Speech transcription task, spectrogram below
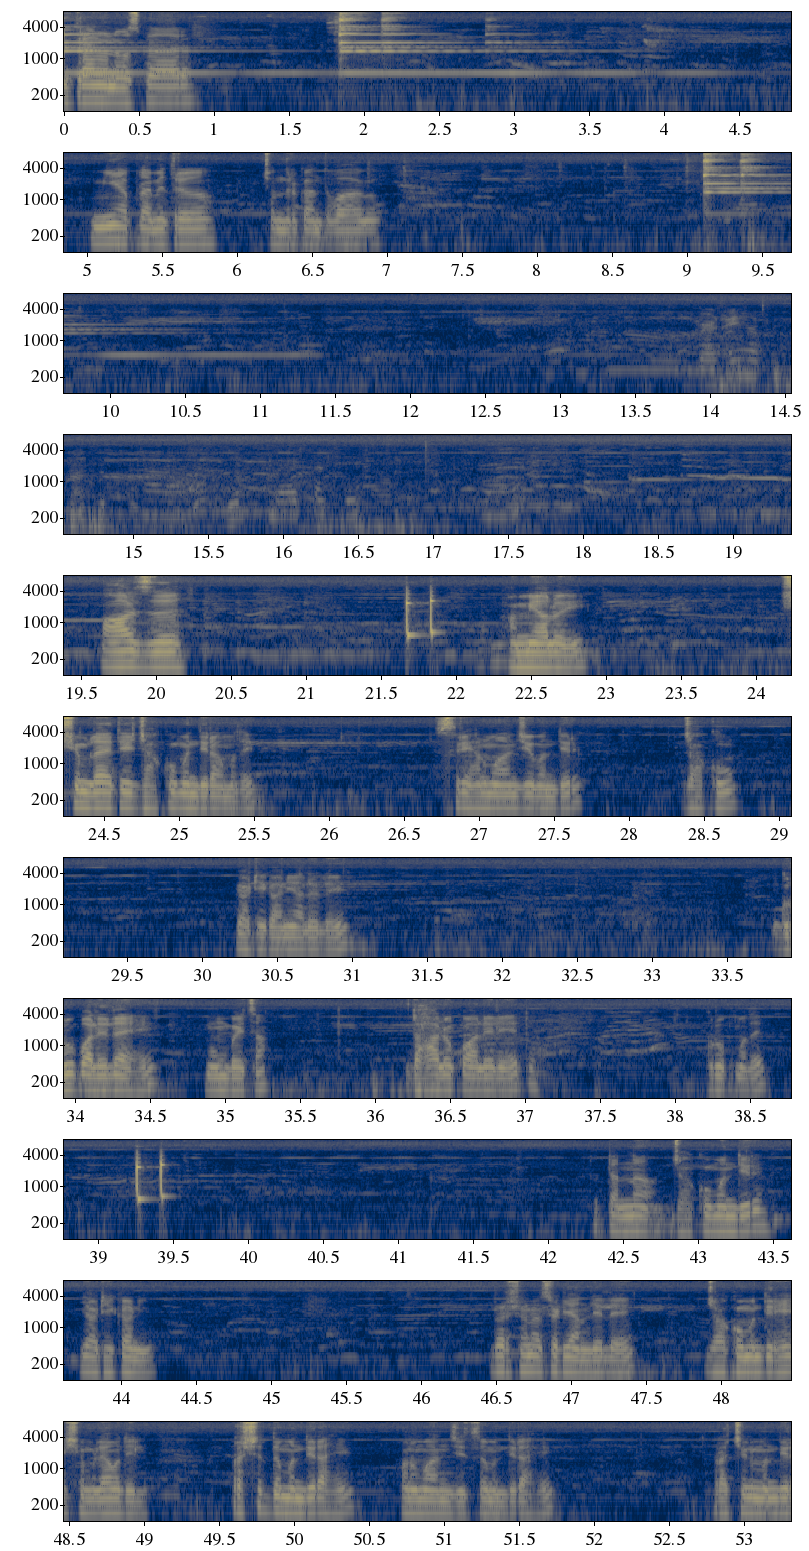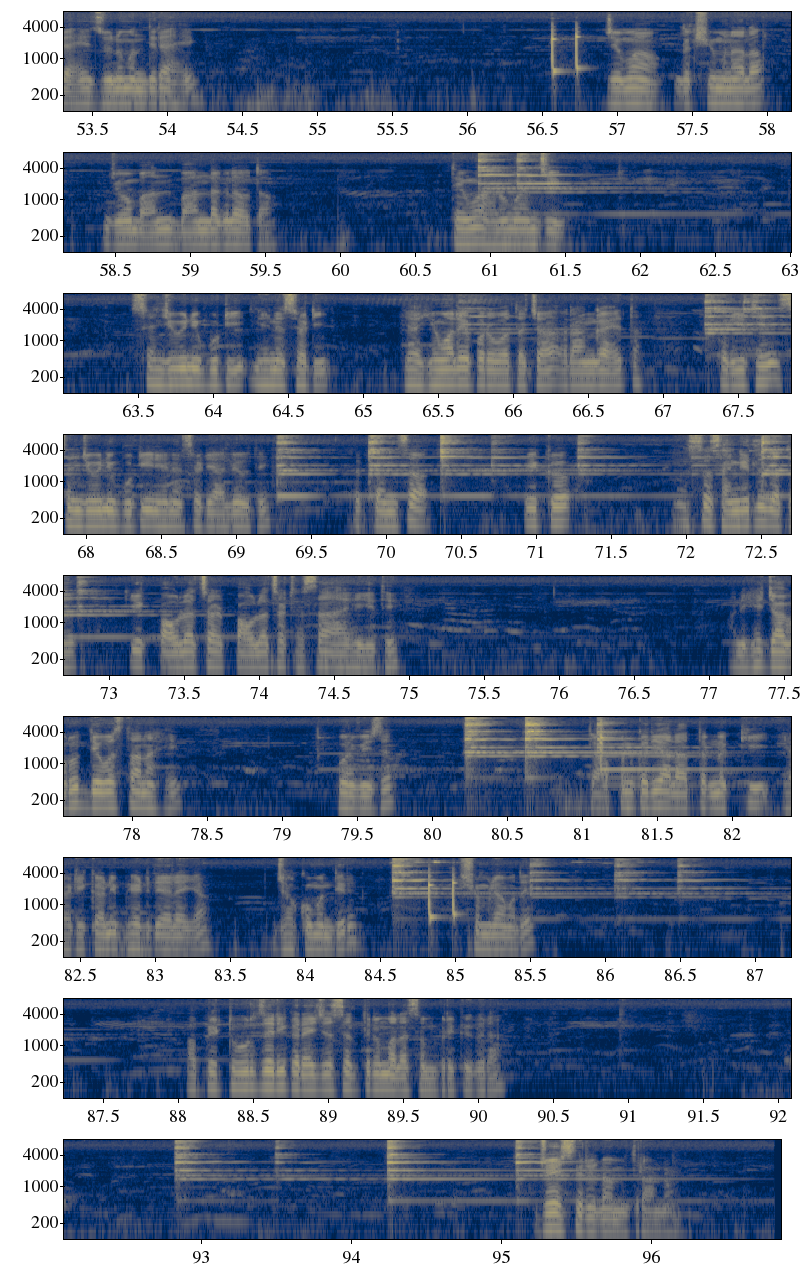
मित्रांनो नमस्कार. मी आपला मित्र चंद्रकांत वाघ. आज आम्ही आलो आहे शिमला येथे झाकू मंदिरामध्ये श्री हनुमानजी मंदिर झाकू या ठिकाणी आलेलं आहे. ग्रुप आलेला आहे मुंबईचा. दहा लोक आलेले आहेत ग्रुपमध्ये. तर त्यांना झाकू मंदिर या ठिकाणी दर्शनासाठी आणलेलं आहे. झाकू मंदिर हे शिमल्यामधील प्रसिद्ध मंदिर आहे. हनुमानजीचं मंदिर आहे. प्राचीन मंदिर आहे जुनं मंदिर आहे. जेव्हा लक्ष्मणाला जेव्हा बांध बांध लागला होता तेव्हा हनुमानजी संजीवनी बुटी नेण्यासाठी ह्या हिमालय पर्वताच्या रांगा आहेत. तर इथे संजीवनी बुटी नेण्यासाठी आले होते. तर त्यांचा एक असं सांगितलं जातं की एक पावलाचा पावलाचा ठसा आहे इथे. आणि हे जागृत देवस्थान आहे पूर्वीचं. तर आपण कधी आला तर नक्की या ठिकाणी भेट द्यायला या. झाको मंदिर शिमल्यामध्ये. आपली टूर जरी करायची असेल तर मला संपर्क करा. जय श्रीराम मित्रांनो.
